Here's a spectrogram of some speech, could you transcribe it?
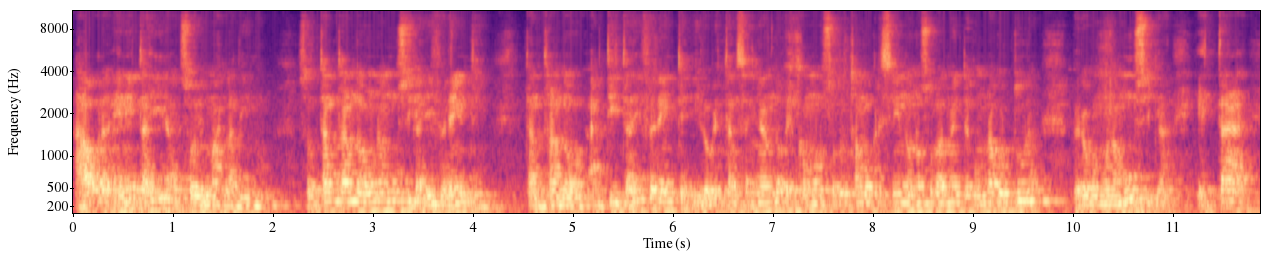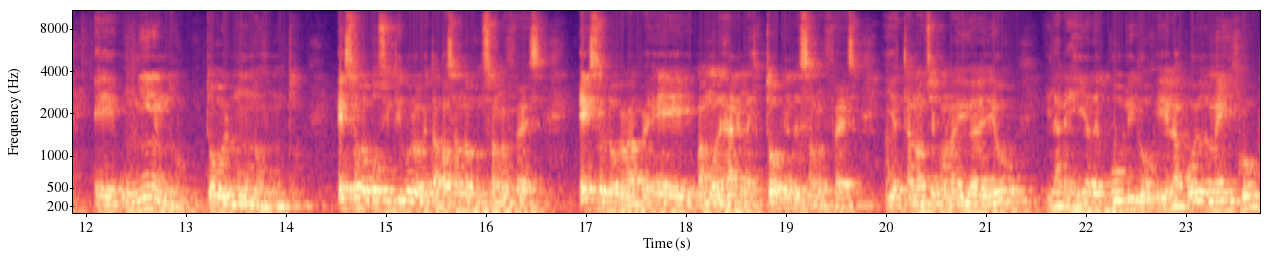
Ahora, en esta gira, soy más latino. So, está entrando una música diferente, está entrando artistas diferentes y lo que está enseñando es como nosotros estamos creciendo, no solamente con una cultura, pero como la música está eh, uniendo todo el mundo junto. Eso es lo positivo de lo que está pasando con Summerfest. Eso es lo que eh, vamos a dejar en la historia de Summerfest. Y esta noche, con la ayuda de Dios y la energía del público y el apoyo de México,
